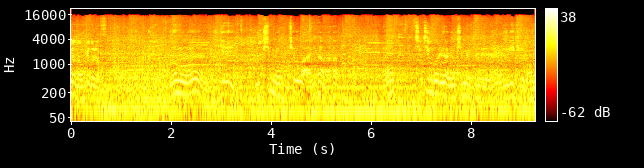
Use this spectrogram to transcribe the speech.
2시간 넘게 돌렸어. 그러면은 이게 60몇 킬로가 아니야. 어? 칭칭거리가 60몇 킬로에 200킬로 넘어.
